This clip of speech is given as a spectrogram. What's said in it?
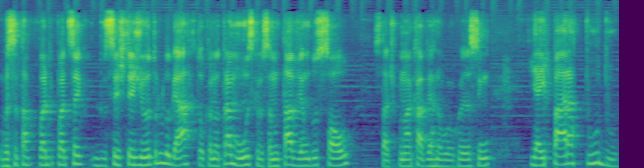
você tá. Pode, pode ser que você esteja em outro lugar, tá tocando outra música, você não tá vendo o sol, você tá tipo numa caverna, alguma coisa assim. E aí para tudo.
